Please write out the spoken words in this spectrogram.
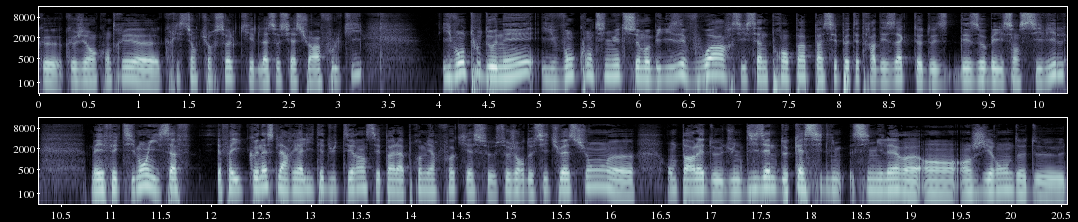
que que j'ai rencontré euh, Christian Cursol qui est de l'association Afulki ils vont tout donner, ils vont continuer de se mobiliser, voir si ça ne prend pas passer peut-être à des actes de désobéissance civile. Mais effectivement, ils savent, enfin, ils connaissent la réalité du terrain. C'est pas la première fois qu'il y a ce, genre de situation. Euh, on parlait d'une dizaine de cas similaires euh, en, Gironde de,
